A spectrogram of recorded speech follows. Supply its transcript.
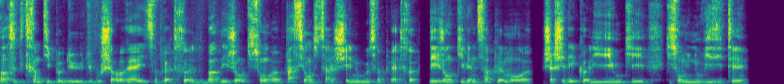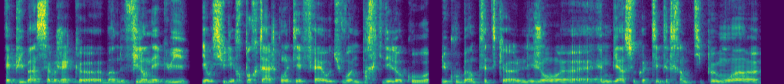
alors c'est peut-être un petit peu du, du, bouche à oreille, ça peut être euh, ben, des gens qui sont euh, passés en stage chez nous, ça peut être des gens qui viennent simplement euh, chercher des colis ou qui, qui sont venus nous visiter. Et puis ben c'est vrai que ben de fil en aiguille, il y a aussi eu des reportages qui ont été faits où tu vois une partie des locaux. Du coup ben peut-être que les gens aiment bien ce côté peut-être un petit peu moins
